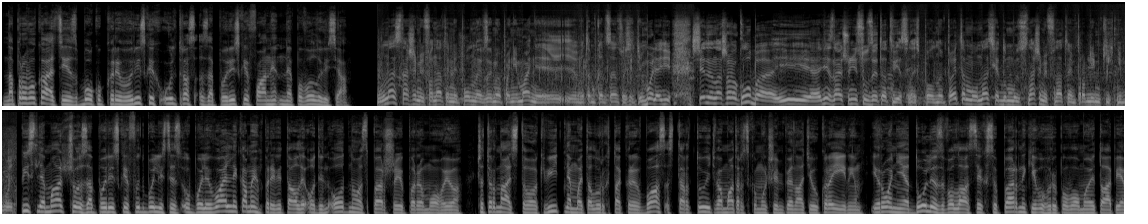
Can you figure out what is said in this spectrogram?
На провокації з боку криворізьких ультрас запорізькі фани не повелися. У нас с нашими фанатами полное взаимопонимание э, в этом консенсусе. Тем более они члены нашего клуба, и они знают, что несут за это ответственность полную. Поэтому у нас, я думаю, с нашими фанатами проблем никаких не будет. Після матчу запорізькі футболісти з уболівальниками привітали один одного з першою перемогою. 14 квітня Металург та Кривбас стартують в аматорському чемпіонаті України. Іронія долі звела цих суперників у груповому етапі.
